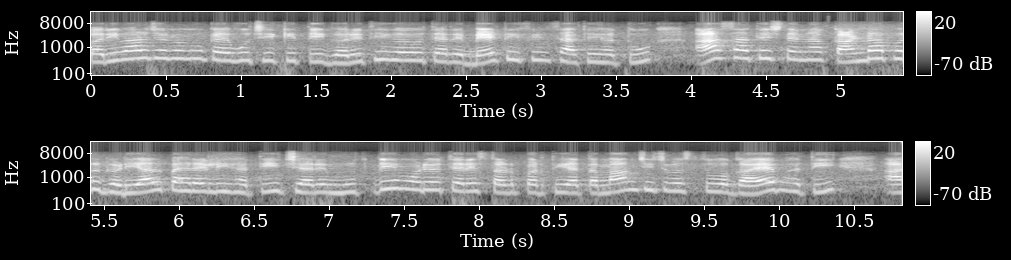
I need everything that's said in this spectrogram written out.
પરિવારજનોનું કહેવું છે કે તે ઘરેથી ગયો ત્યારે બે ટિફિન સાથે હતું. આ સાથે જ તેના કાંડા પર ઘડિયાળ પહેરેલી હતી. જ્યારે મૃતદેહ મળ્યો ત્યારે સ્થળ પરથી આ તમામ ચીજવસ્તુઓ ગાયબ હતી. આ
